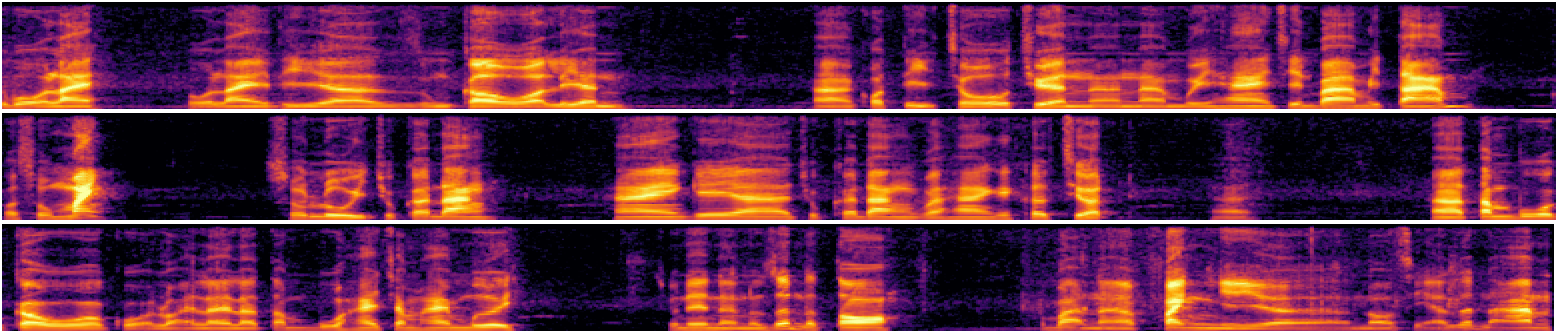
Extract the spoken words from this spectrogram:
Cái bộ này Bộ này thì à, dùng cầu à, liền à, có tỷ số truyền à, là 12 trên 38 có số mạnh số lùi trục các đăng hai cái uh, trục các đăng và hai cái khớp trượt. Đấy. À, tăm bua cầu của loại này là tăm bua 220 cho nên là nó rất là to. Các bạn là phanh thì uh, nó sẽ rất là ăn.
